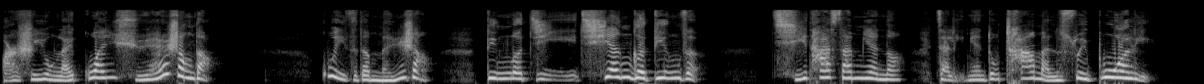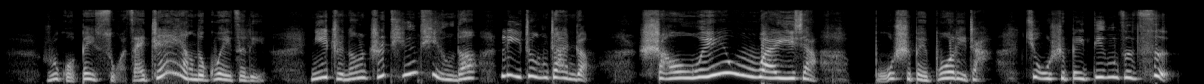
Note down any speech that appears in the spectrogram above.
而是用来关学生的。柜子的门上钉了几千个钉子，其他三面呢，在里面都插满了碎玻璃。如果被锁在这样的柜子里，你只能直挺挺的立正站着，稍微歪一下，不是被玻璃扎，就是被钉子刺。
